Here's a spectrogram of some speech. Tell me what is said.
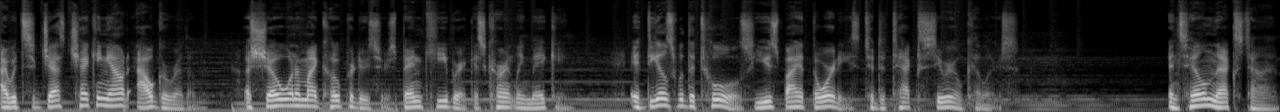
I would suggest checking out Algorithm, a show one of my co producers, Ben Kubrick, is currently making. It deals with the tools used by authorities to detect serial killers. Until next time.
